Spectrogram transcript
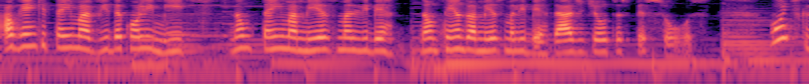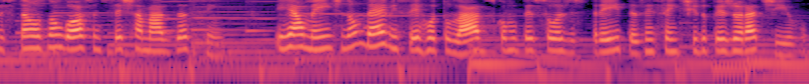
Alguém que tem uma vida com limites, não tem uma mesma liber... não tendo a mesma liberdade de outras pessoas. Muitos cristãos não gostam de ser chamados assim e realmente não devem ser rotulados como pessoas estreitas em sentido pejorativo,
